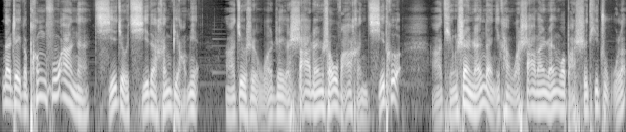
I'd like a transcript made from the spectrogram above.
那这个烹夫案呢，奇就奇的很表面啊，就是我这个杀人手法很奇特啊，挺瘆人的。你看我杀完人，我把尸体煮了。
